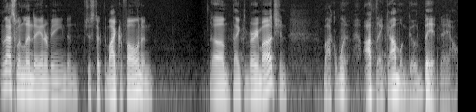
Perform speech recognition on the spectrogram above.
And that's when Linda intervened and just took the microphone and um, thanked him very much. And Michael went, I think I'm going to go to bed now.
